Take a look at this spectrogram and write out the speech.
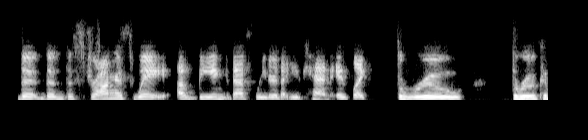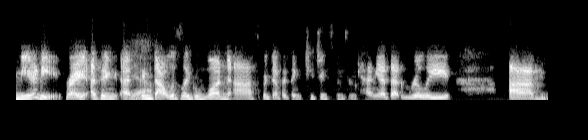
the, the the strongest way of being the best leader that you can is like through through community, right? I think I yeah. think that was like one aspect of I think teaching students in Kenya that really um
